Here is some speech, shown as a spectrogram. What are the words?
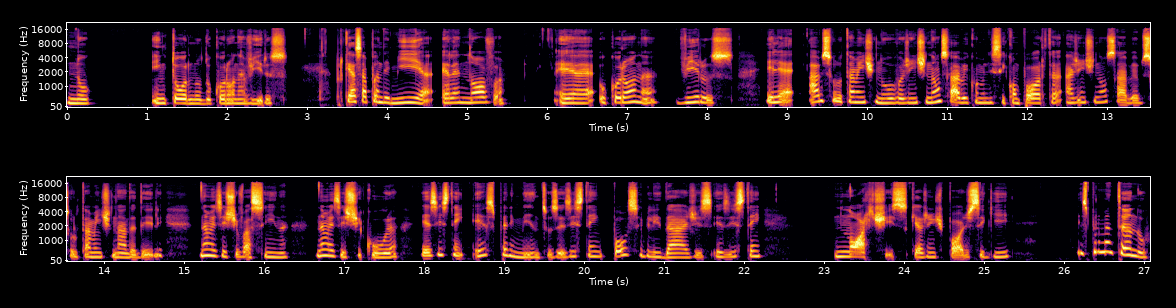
no entorno do coronavírus. Porque essa pandemia, ela é nova. É, o coronavírus, ele é absolutamente novo, a gente não sabe como ele se comporta, a gente não sabe absolutamente nada dele. Não existe vacina, não existe cura, existem experimentos, existem possibilidades, existem nortes que a gente pode seguir experimentando,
